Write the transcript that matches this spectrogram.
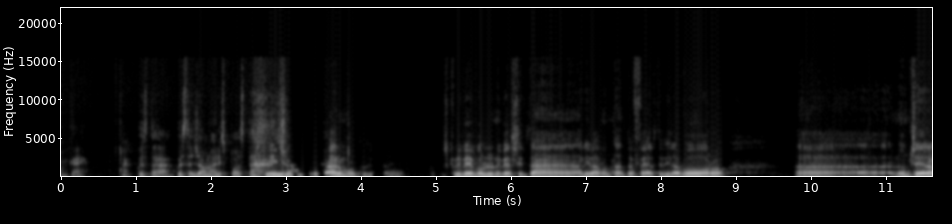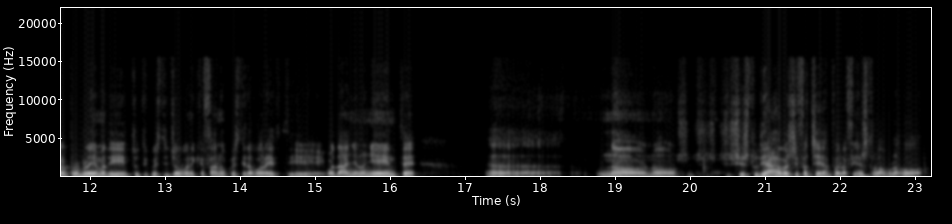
Ok, eh, questa, questa, è già una risposta. Sì, diciamo. molto di più scrivevo all'università, arrivavano tante offerte di lavoro, uh, non c'era il problema di tutti questi giovani che fanno questi lavoretti guadagnano niente. Uh, no, no, si, si, studiava, si faceva, poi alla fine si trovava un lavoro,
